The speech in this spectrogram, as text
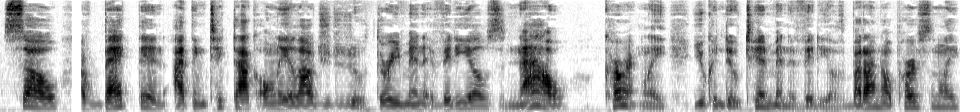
So back then, I think TikTok only allowed you to do three minute videos. Now, currently, you can do 10 minute videos. But I know personally,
